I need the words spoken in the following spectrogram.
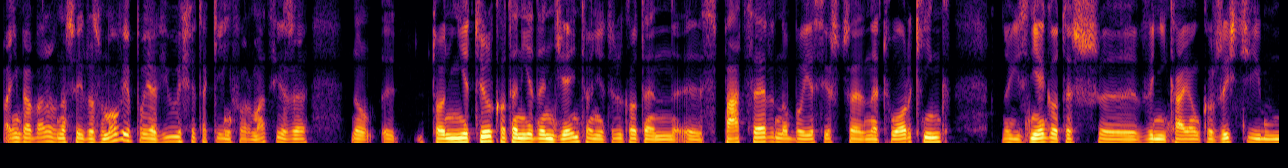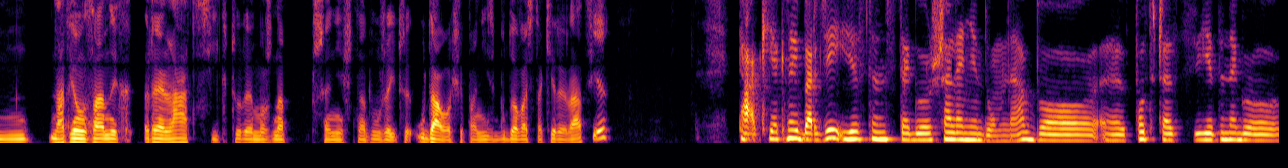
pani Barbaro, w naszej rozmowie pojawiły się takie informacje, że no, y, to nie tylko ten jeden dzień, to nie tylko ten y, spacer, no bo jest jeszcze networking, no i z niego też y, wynikają korzyści nawiązanych relacji, które można przenieść na dłużej. Czy udało się Pani zbudować takie relacje? Tak, jak najbardziej. Jestem z tego szalenie dumna, bo e, podczas jednego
